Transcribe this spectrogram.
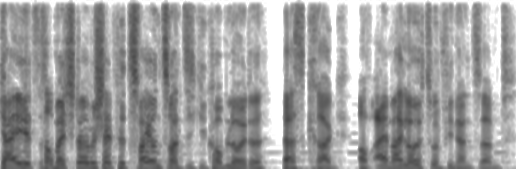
Geil, jetzt ist auch mein Steuerbescheid für 22 gekommen, Leute. Das ist krank. Auf einmal läuft's beim Finanzamt.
